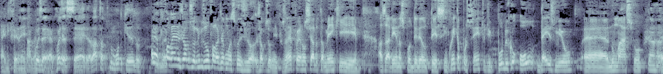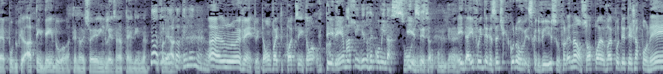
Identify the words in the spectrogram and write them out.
É diferente. A né? coisa é, a coisa é séria. Lá tá todo mundo querendo. Olha, né? falar em Jogos Olímpicos, vamos falar de algumas coisas de jo- Jogos Olímpicos, né? Foi anunciado também que as arenas poderiam ter 50% de público ou 10 mil é, no máximo é, público atendendo, atendendo, isso aí é em inglês, né? Attending, né? Não, Eu falei atendendo, errado. atendendo. Ah, no evento. Então vai pode ser, então teremos Atendendo recomendações. isso, isso. E daí foi interessante que quando eu escrevi isso, eu falei, não, só pode- vai poder ter japonês,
